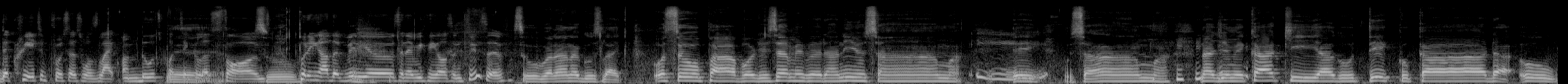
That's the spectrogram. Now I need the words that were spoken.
the creative process was like on those particular yeah, songs, so putting out the videos and everything else inclusive. So banana goes like, "What's so power, you send me better than you sama, hey Usama, na Jimmy Kaki, I go take Okada, oh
